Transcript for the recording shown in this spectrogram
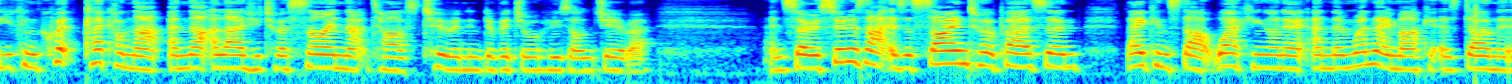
you can quick click on that and that allows you to assign that task to an individual who's on Jira. And so as soon as that is assigned to a person, they can start working on it and then when they mark it as done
